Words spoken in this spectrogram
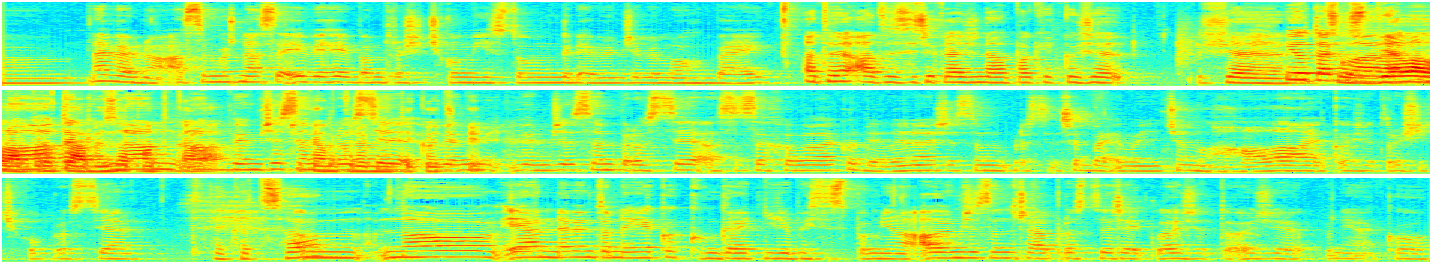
um, nevím, no, asi možná se i vyhejbám trošičku místům, kde vím, že by mohl být. A ty, a ty si říkáš že naopak, jako, že, že jo, takhle, co dělala no, pro to, aby no, ho potkala. No, vím, že jsem prostě, vím, vím, že jsem prostě asi se chovala jako Delina, že jsem prostě třeba i o něčem lhala, jako že trošičku prostě... Jako co? Um, no, já nevím, to není jako konkrétní, že bych si vzpomněla, ale vím, že jsem třeba prostě řekla, že to, že jako,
